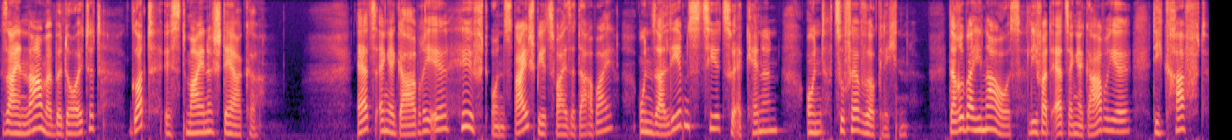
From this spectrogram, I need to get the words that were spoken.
Sein Name bedeutet Gott ist meine Stärke. Erzengel Gabriel hilft uns beispielsweise dabei, unser Lebensziel zu erkennen und zu verwirklichen. Darüber hinaus liefert Erzengel Gabriel die Kraft,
